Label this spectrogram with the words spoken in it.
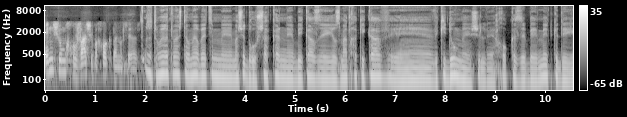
אין שום חובה שבחוק בנושא הזה. זאת אומרת, מה שאתה אומר בעצם, אה, מה שדרושה כאן אה, בעיקר זה יוזמת חקיקה ו... וקידום אה, של חוק כזה באמת, כדי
